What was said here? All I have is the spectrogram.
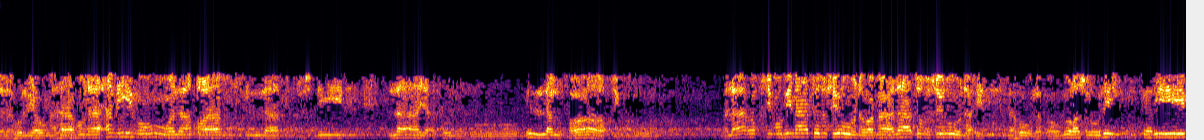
له اليوم هاهنا حميم ولا طعام إلا من غسلين لا يأكله إلا الخاطئون. فلا أقسم بما تبصرون وما لا تبصرون إنه لقول رسول كريم.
